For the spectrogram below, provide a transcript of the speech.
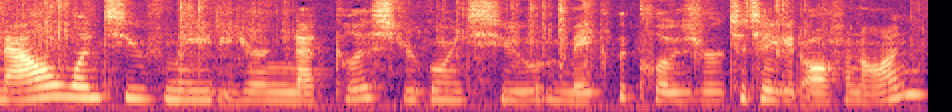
Now once you've made your necklace, you're going to make the closure to take it off and on.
